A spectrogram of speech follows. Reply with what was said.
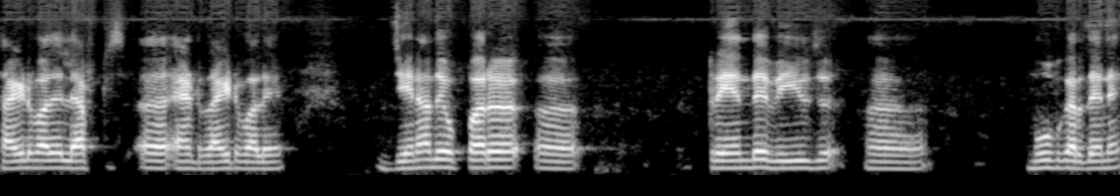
ਸਾਈਡ ਵਾਲੇ ਲੈਫਟ ਐਂਡ ਰਾਈਟ ਵਾਲੇ, ਜਿਨ੍ਹਾਂ ਦੇ ਉੱਪਰ ਟ੍ਰੇਨ ਦੇ ਵੀਲਸ ਮੂਵ ਕਰਦੇ ਨੇ।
